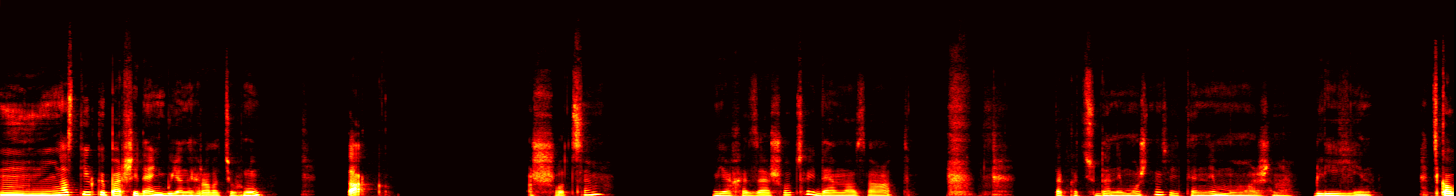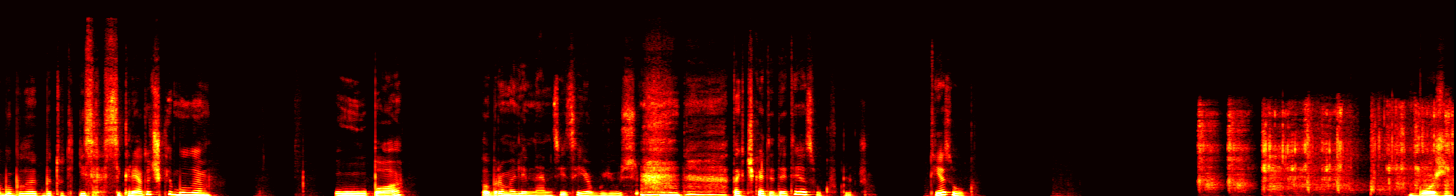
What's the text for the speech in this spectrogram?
М, У нас тільки перший день, бо я не грала цю гру. Так. Що це? Я хз, що це? Йдемо назад. Так, а сюди не можна зайти? Не можна. Блін. Цікаво би було, якби тут якісь секреточки були. Опа. Добре, ми лівнем звідси, я боюсь. так, чекайте, дайте я звук включу. Тут є звук. Боже.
